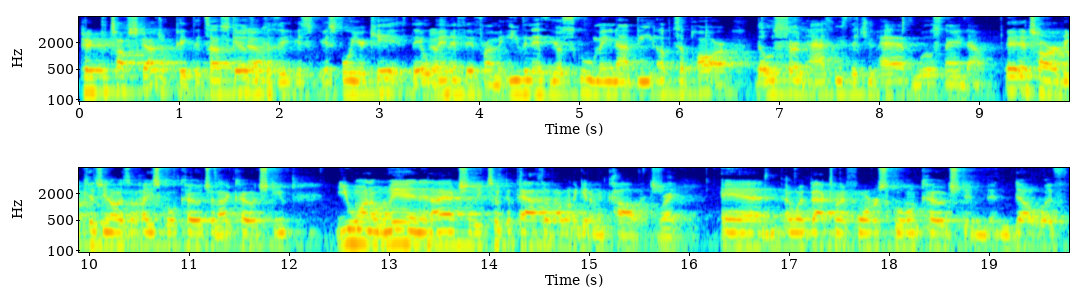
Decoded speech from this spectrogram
pick the tough schedule. Pick the tough schedule Yeah. because it's, it's for your kids. They'll Yeah. benefit from it. Even if your school may not be up to par, those certain athletes that you have will stand out. It's hard because, you know, as a high school coach and I coached, you, you want to win, and I actually took the path of I want to get them in college. Right. And I went back to my former school and coached and, and dealt with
